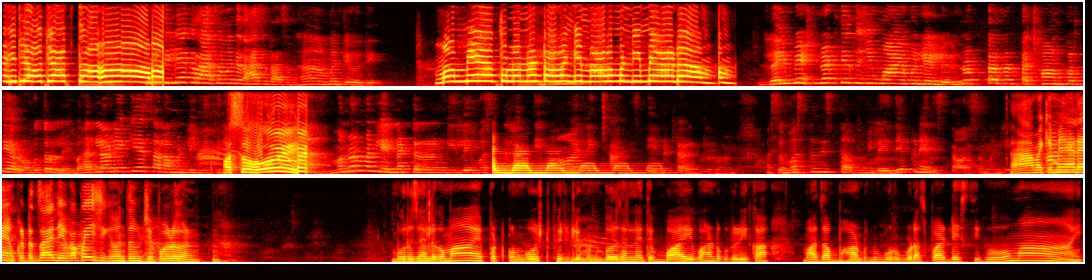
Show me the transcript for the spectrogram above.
सांगितले होते आता. हा ती लेकरं असं म्हणतात हसत हसत. हा म्हणले होते. मम्मी तुला नटारंगी नार म्हणली मॅडम. लय बेस्ट नटते तुझी माय म्हणले लय नट्ट नट्ट छान करते रंग तर लय भारी लावले केसाला म्हणली मी तिला. असं होय? हा, म्हणून म्हणले नट्टरंगी लय मस्त लागते. माय लय छान दिसते नट्टरंगी म्हणून. असं मस्त दिसता तुम्ही लय देखण्या दिसता असं म्हणले. हा मग मॅडम कुठं चालले का पैसे घेऊन तुमचे पळून? हा. बरं झालं ग माय पटकन गोष्ट फिरली म्हणून बरं झालं नाही ते बाई भांडकुदळी का? माझा भांडून बुरबुडाच पाडली असती ग माय.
